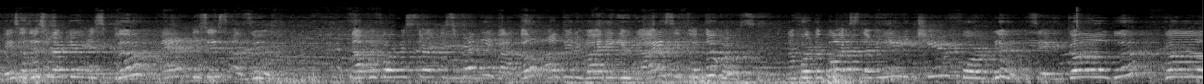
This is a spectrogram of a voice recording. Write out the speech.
Okay, so this right is blue and this is azul. Now before we start this friendly battle, I'll be dividing you guys into two groups. Now for the boys, let me hear you cheer for blue. Say, go blue, go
